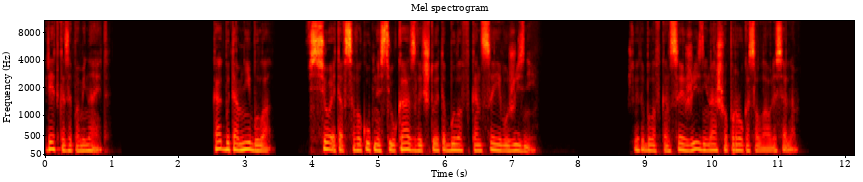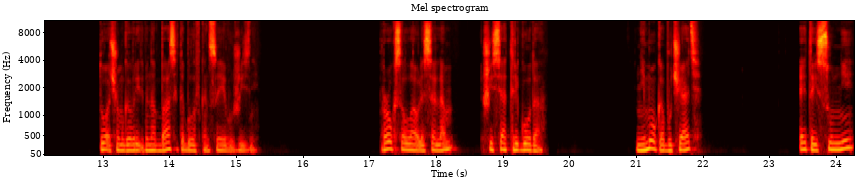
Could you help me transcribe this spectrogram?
редко запоминает. Как бы там ни было, все это в совокупности указывает, что это было в конце его жизни. Что это было в конце жизни нашего пророка, саллаху алейсалям. То, о чем говорит Ибн Аббас, это было в конце его жизни. Пророк, саллаху алейсалям, 63 года не мог обучать этой сунне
